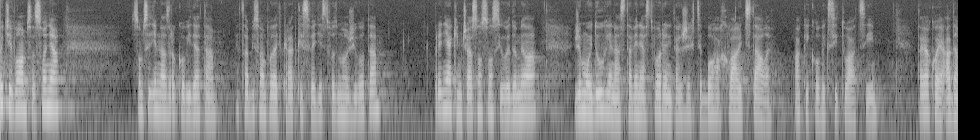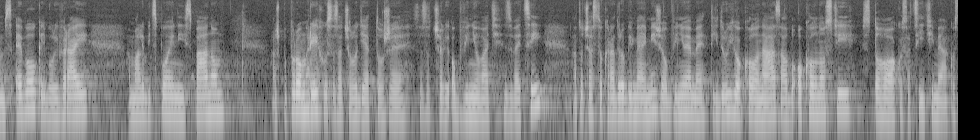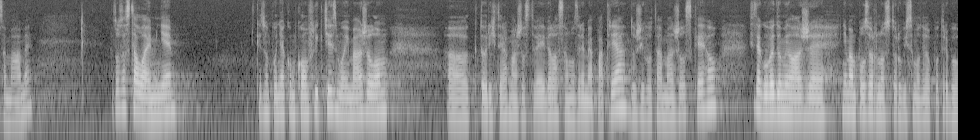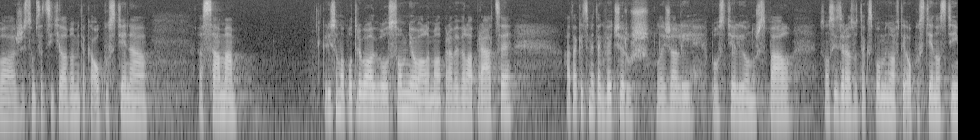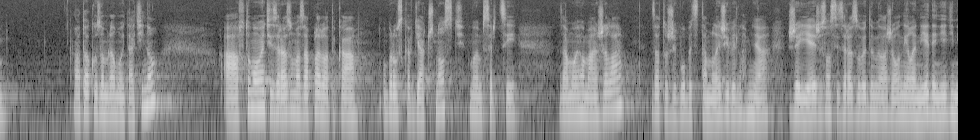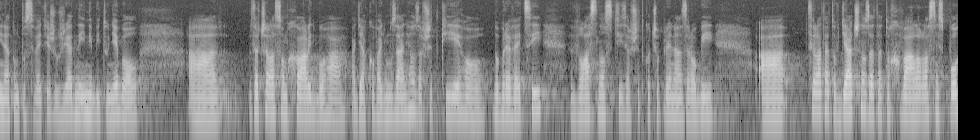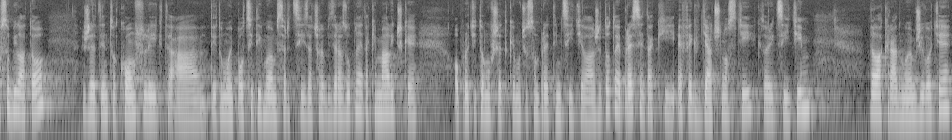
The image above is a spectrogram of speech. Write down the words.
Ahojte, volám sa Sonia, som 17 rokov vydatá. Chcela by som vám povedať krátke svedectvo z môjho života. Pred nejakým časom som si uvedomila, že môj duch je nastavený a stvorený, takže chce Boha chváliť stále, v akýkoľvek situácii. Tak ako aj Adam s Evou, keď boli v raji a mali byť spojení s pánom. Až po prvom hriechu sa začalo diať to, že sa začali obviňovať z veci a to častokrát robíme aj my, že obvinujeme tých druhých okolo nás alebo okolností z toho, ako sa cítime, ako sa máme. A to sa stalo aj mne, keď som po nejakom konflikte s mojim manželom, eh, ktorých teda v manželstve je veľa samozrejme a patria do života manželského, si tak uvedomila, že nemám pozornosť, ktorú by som od neho potrebovala, že som sa cítila veľmi taká opustená a sama, kedy som ho potrebovala, aby bol so mňou, ale mal práve veľa práce a tak, keď sme tak večer už ležali v posteli, on už spal, som si zrazu tak spomenula v tej opustenosti na to, ako zomrel môj tatino. A v tom momente zrazu ma zaplavila taká obrovská vďačnosť v mojom srdci za môjho manžela, za to, že vôbec tam leží vedľa mňa, že je, že som si zrazu uvedomila, že on je len jeden jediný na tomto svete, že už žiadny iný by tu nebol. A začala som chváliť Boha a ďakovať mu za ňo, za všetky jeho dobré veci, vlastnosti, za všetko, čo pre nás robí. A celá táto vďačnosť a táto chvála vlastne spôsobila to, že tento konflikt a tieto moje pocity v mojom srdci začali byť zrazu úplne také maličké oproti tomu všetkému, čo som predtým cítila. Že toto je presne taký efekt vďačnosti, ktorý cítim veľakrát v mojom živote,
